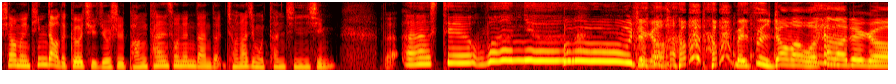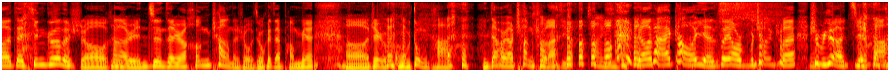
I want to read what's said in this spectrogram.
上面听到的歌曲就是방탄소년단的《전하지못한진심》。 But I still want you。这个每次你知道吗？我看到这个在听歌的时候，我看到任俊在这哼唱的时候，我就会在旁边，呃，这个鼓动他。你待会儿要唱出来，唱一句。然后他还看我眼色，要是不唱出来，是不是又要接他？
